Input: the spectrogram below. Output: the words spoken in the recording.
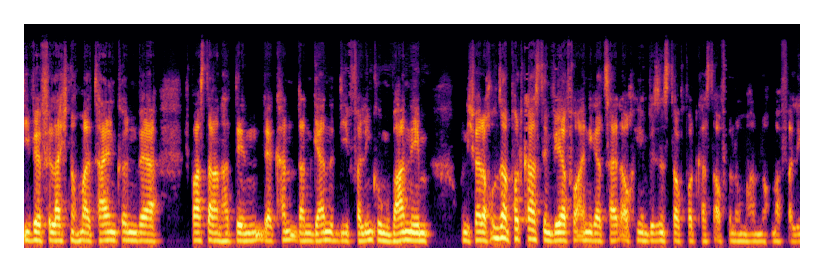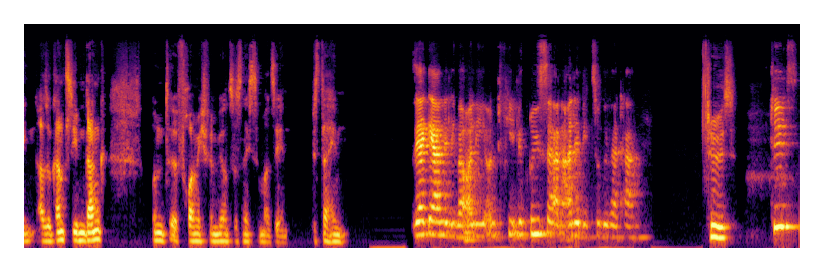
die wir vielleicht nochmal teilen können. Wer Spaß daran hat, den, der kann dann gerne die Verlinkung wahrnehmen. Und ich werde auch unseren Podcast, den wir ja vor einiger Zeit auch hier im Business Talk Podcast aufgenommen haben, nochmal verlinken. Also ganz lieben Dank und äh, freue mich, wenn wir uns das nächste Mal sehen. Bis dahin. Sehr gerne, lieber Olli, und viele Grüße an alle, die zugehört haben. Tschüss. Tschüss.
